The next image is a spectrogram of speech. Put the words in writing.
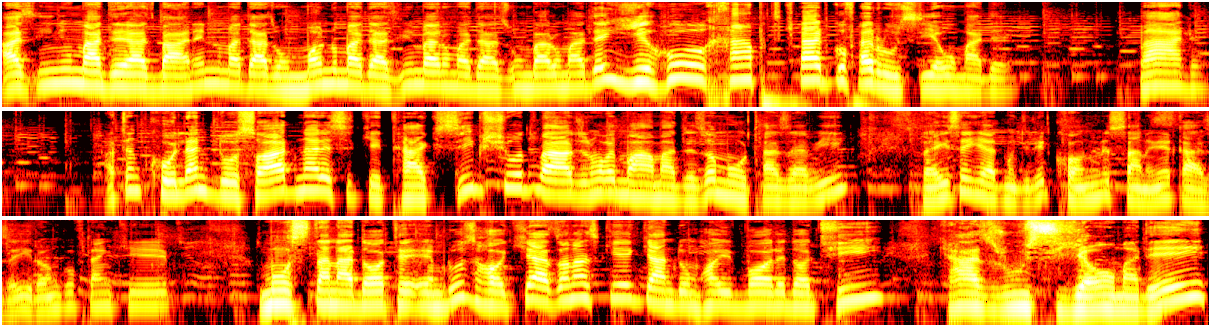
از این اومده از بحرین اومده از عمان اومده از این بر اومده از اون بر اومده یهو خبت کرد گفت روسیه اومده. بله. اصلا کلا دو ساعت نرسید که تکسیب شد و جناب آقای محمد رضا مرتضوی رئیس هیئت مدیره کانون صنایع غذایی ایران گفتن که مستندات امروز حاکی از آن است که گندم های وارداتی که از روسیه آمده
